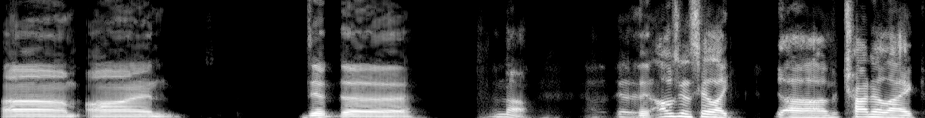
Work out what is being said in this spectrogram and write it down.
um on did the no. I was gonna say like um try to like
